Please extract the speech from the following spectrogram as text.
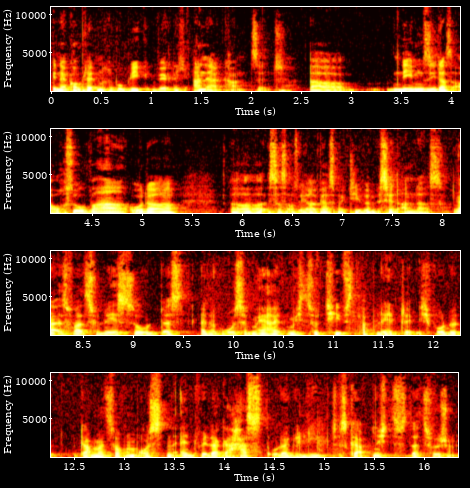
in der kompletten Republik wirklich anerkannt sind. Äh, nehmen Sie das auch so wahr oder äh, ist das aus Ihrer Perspektive ein bisschen anders? Na, es war zunächst so, dass eine große Mehrheit mich zutiefst ablehnte. Ich wurde damals auch im Osten entweder gehasst oder geliebt. Es gab nichts dazwischen.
